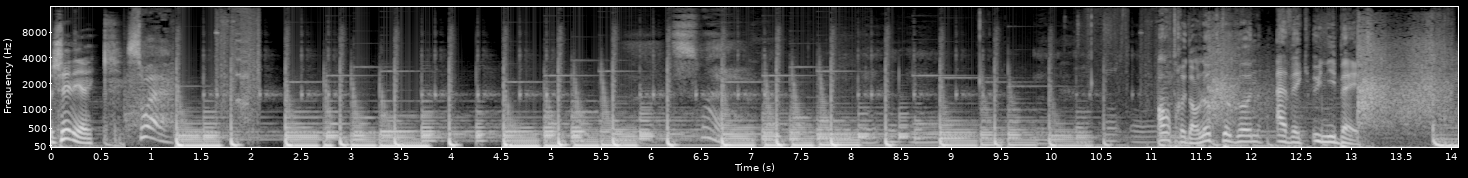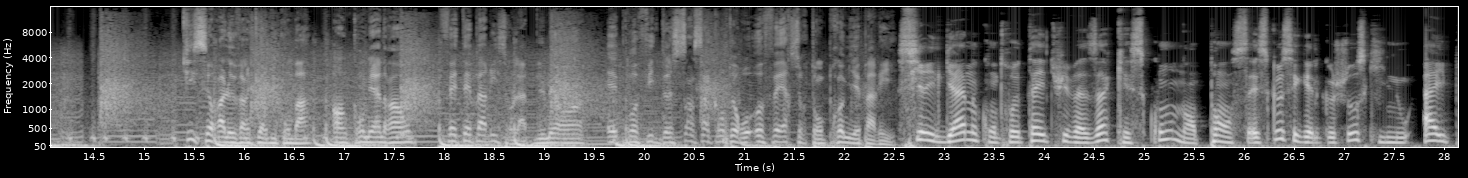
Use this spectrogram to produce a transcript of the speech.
Générique. Soit. Entre dans l'octogone avec Unibet. Qui sera le vainqueur du combat? En combien de rounds? Fais tes paris sur l'app numéro 1 et profite de 150 euros offerts sur ton premier pari. Cyril Gann contre Tai Tuivasa, qu'est-ce qu'on en pense? Est-ce que c'est quelque chose qui nous hype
